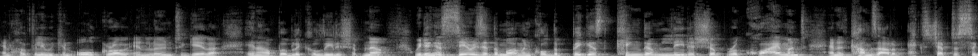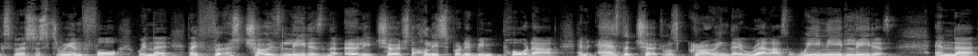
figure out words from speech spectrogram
and hopefully we can all grow and learn together in our biblical leadership. Now, we're doing a series at the moment called The Biggest Kingdom Leadership Requirement, and it comes out of Acts chapter 6, verses 3 and 4, when they, they first chose leaders in the early church. The Holy Spirit had been poured out, and as the church was growing, they realized we need leaders. And uh,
